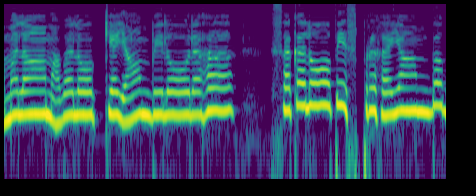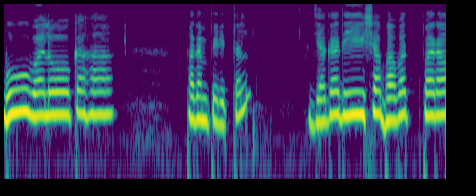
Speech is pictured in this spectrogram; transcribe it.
अमलामवलोक्ययां विलोलः सकलोऽपि स्पृहयां बभूवलोकः पदं पिरित्तल्। जगदीश भवत्परा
